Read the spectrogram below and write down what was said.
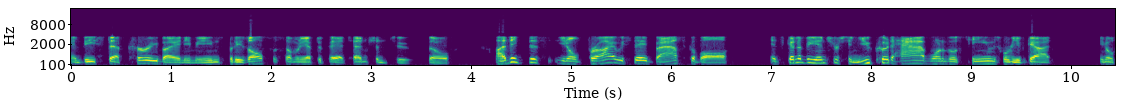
and be Steph Curry by any means, but he's also someone you have to pay attention to. So I think this, you know, for Iowa State basketball, it's going to be interesting. You could have one of those teams where you've got, you know,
